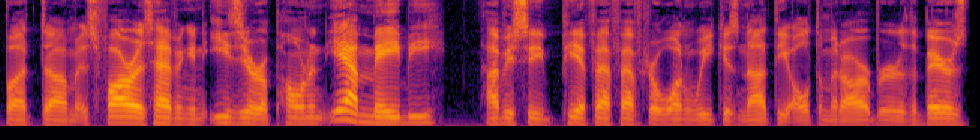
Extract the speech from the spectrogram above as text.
But um, as far as having an easier opponent, yeah, maybe. Obviously, PFF after one week is not the ultimate arbiter. The Bears'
